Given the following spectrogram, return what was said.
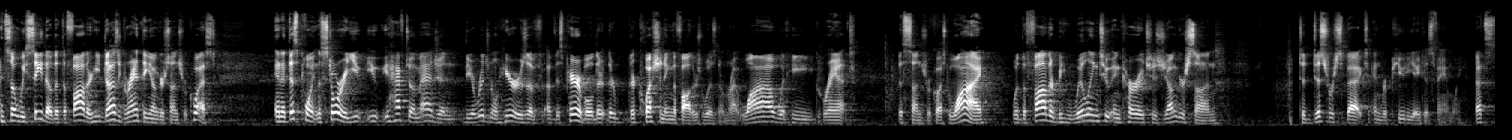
And so we see, though, that the father, he does grant the younger son's request. And at this point in the story, you, you, you have to imagine the original hearers of, of this parable, they're, they're, they're questioning the father's wisdom, right? Why would he grant the son's request? Why would the father be willing to encourage his younger son to disrespect and repudiate his family? That's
